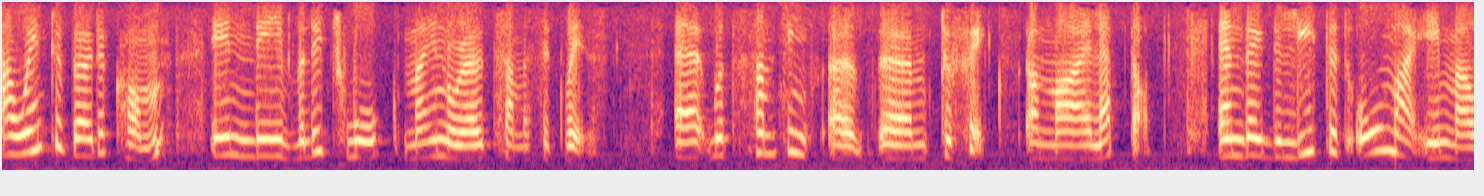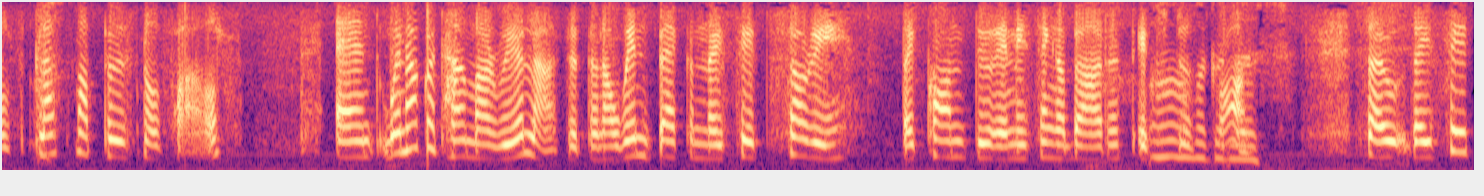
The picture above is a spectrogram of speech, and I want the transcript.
I went to Vodacom in the Village Walk Main Road, Somerset West, uh, with something uh, um, to fix on my laptop. And they deleted all my emails plus my personal files. And when I got home, I realized it, and I went back and they said, sorry, they can't do anything about it. It's Oh just my gone." So they said,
